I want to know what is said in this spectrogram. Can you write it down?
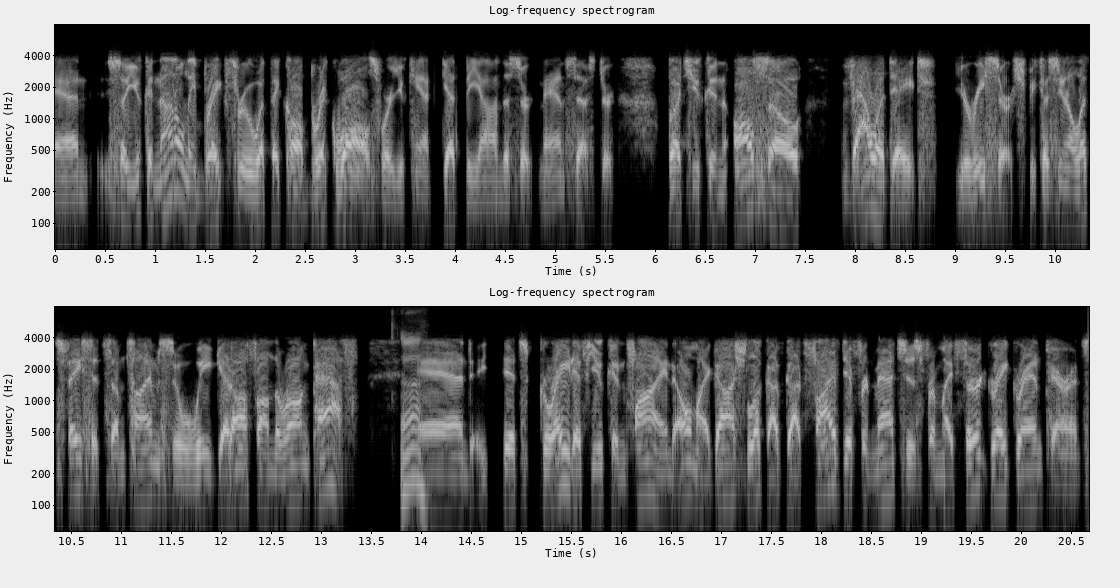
And so you can not only break through what they call brick walls, where you can't get beyond a certain ancestor, but you can also validate your research because you know let's face it sometimes we get off on the wrong path ah. and it's great if you can find oh my gosh look i've got five different matches from my third great grandparents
